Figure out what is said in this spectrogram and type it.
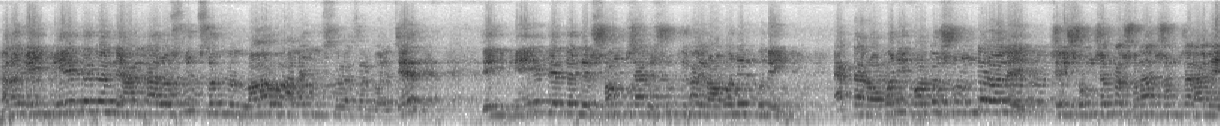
কারণ এই মেয়েদের জন্য আল্লাহ রসুল সাল্লাল্লাহু আলাইহি ওয়াসাল্লাম বলেছেন যে এই মেয়েদের জন্য সংসার সুখী হয় রমণীর গুণে একটা রমণী কত সুন্দর হলে সেই সংসারটা সোনার সংসার হবে।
